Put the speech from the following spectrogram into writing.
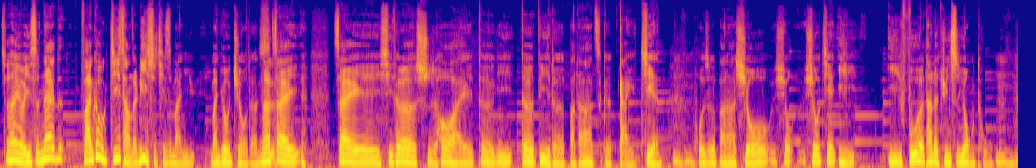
就很有意思。那法兰克福机场的历史其实蛮蛮悠久的。那在在希特勒时候，还特意特地的把它这个改建，嗯、或者是把它修修修建，以以符合它的军事用途。嗯，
